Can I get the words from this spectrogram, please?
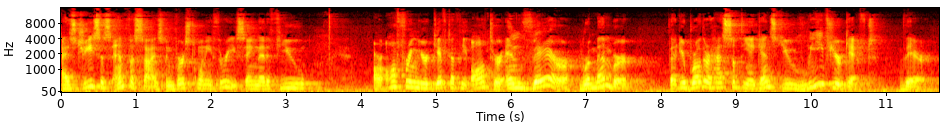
As Jesus emphasized in verse 23, saying that if you are offering your gift at the altar and there remember that your brother has something against you, leave your gift there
